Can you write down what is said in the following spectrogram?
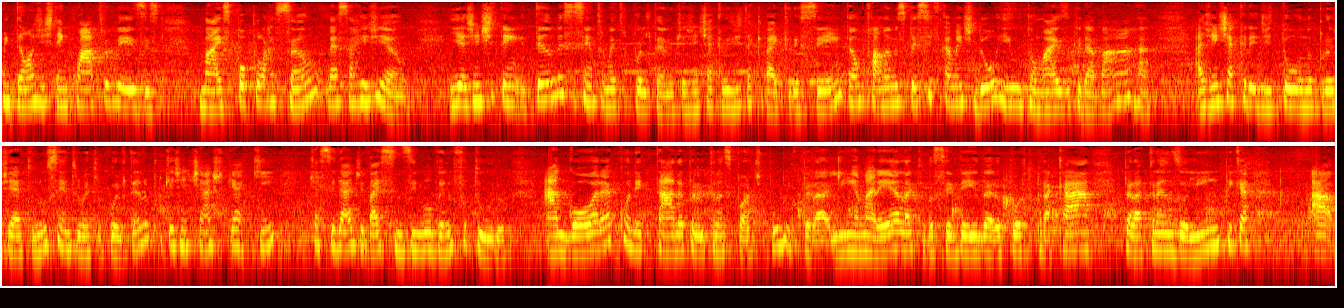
Então a gente tem quatro vezes mais população nessa região. E a gente tem, tendo esse centro metropolitano que a gente acredita que vai crescer, então falando especificamente do Hilton mais do que da Barra, a gente acreditou no projeto no centro metropolitano porque a gente acha que é aqui que a cidade vai se desenvolver no futuro. Agora conectada pelo transporte público, pela linha amarela que você veio do aeroporto para cá, pela Transolímpica, a,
